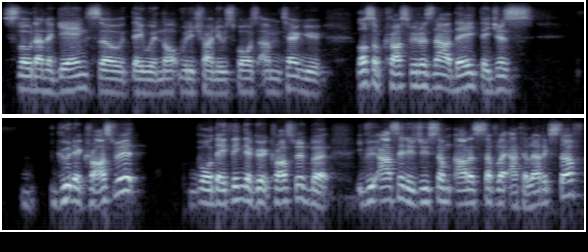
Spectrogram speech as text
slow down the game. So they will not really try new sports. I'm telling you, lots of CrossFitters nowadays, they just good at CrossFit. Well, they think they're good at CrossFit, but if you ask them to do some other stuff like athletic stuff,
